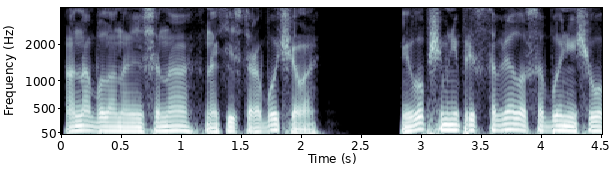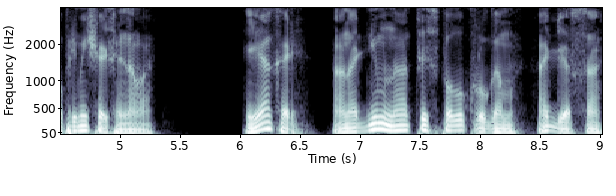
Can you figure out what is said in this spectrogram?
Она была нанесена на кисть рабочего и, в общем, не представляла собой ничего примечательного. Якорь, а над ним надпись полукругом «Одесса».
